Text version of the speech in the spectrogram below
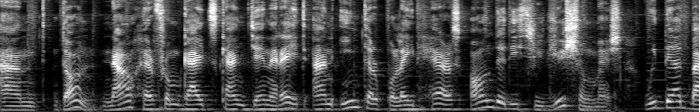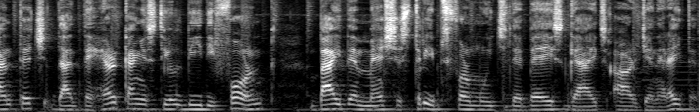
And done! Now hair from guides can generate and interpolate hairs on the distribution mesh with the advantage that the hair can still be deformed by the mesh strips from which the base guides are generated.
